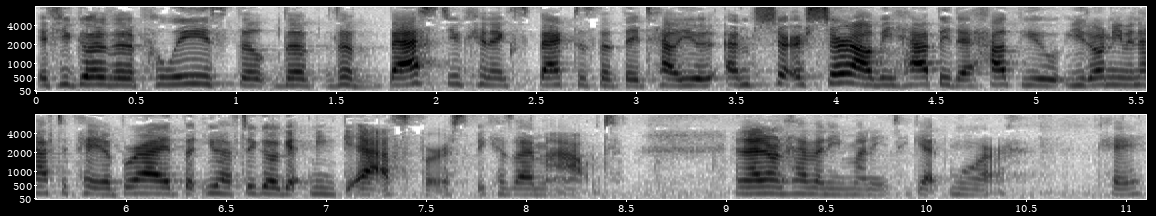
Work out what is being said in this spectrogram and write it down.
if you go to the police, the, the, the best you can expect is that they tell you, I'm sure, sure, I'll be happy to help you. You don't even have to pay a bribe, but you have to go get me gas first because I'm out. And I don't have any money to get more. Okay?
